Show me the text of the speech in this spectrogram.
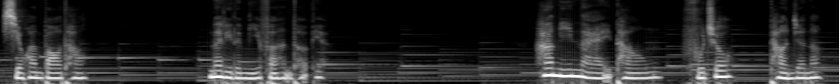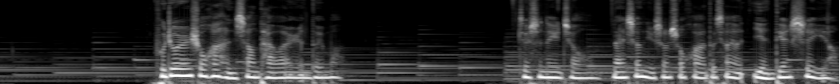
喜欢煲汤。那里的米粉很特别。哈米奶糖福州躺着呢。福州人说话很像台湾人，对吗？就是那种男生女生说话都像演电视一样。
